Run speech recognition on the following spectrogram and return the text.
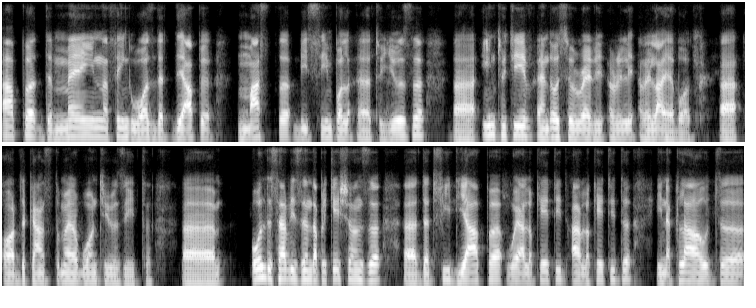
app, the main thing was that the app must be simple to use, intuitive, and also really, reliable or the customer won't use it. Um, all the services and applications that feed the app were located are located in a cloud uh,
